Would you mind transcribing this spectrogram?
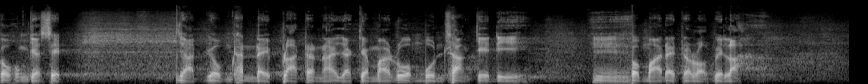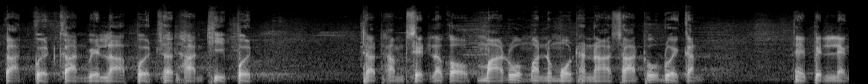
ก็คงจะเสร็จญาติโยมท่านใดปรารถนาอยากจะมาร่วมบุญสร้างเจดีย์ก็มาได้ตลอดเวลา การเปิดการเวลาเปิดสถานที่เปิด ถ้าทำเสร็จแล้วก็มาร่วมอนุโมทนาสาธุด้วยกัน ให้เป็นแหล่ง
